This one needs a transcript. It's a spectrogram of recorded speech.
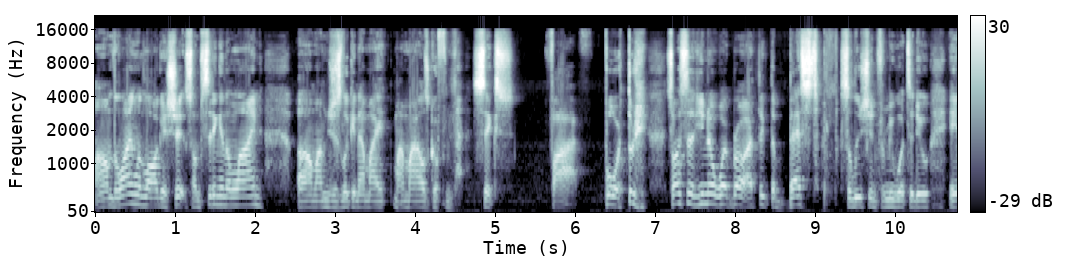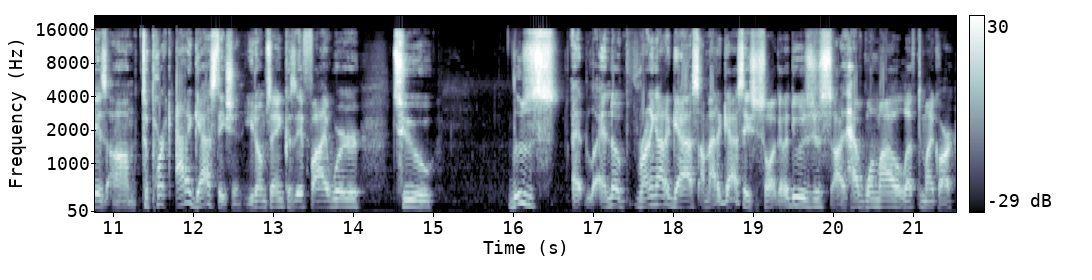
Um, the line went log as shit. So I'm sitting in the line. Um, I'm just looking at my, my miles go from six, five, four, three. So I said, you know what, bro? I think the best solution for me what to do is um, to park at a gas station. You know what I'm saying? Because if I were to lose end up running out of gas. I'm at a gas station, so all I gotta do is just I have one mile left in my car,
